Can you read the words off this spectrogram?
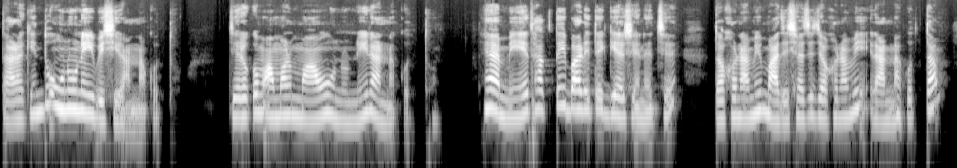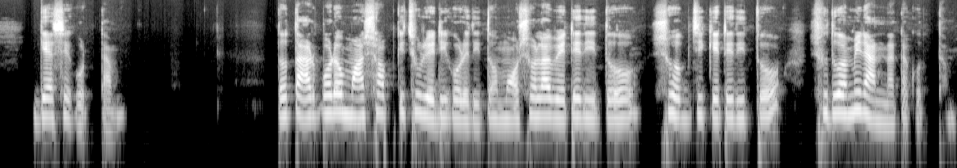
তারা কিন্তু উনুনেই বেশি রান্না করতো। যেরকম আমার মাও উনুনেই রান্না করতো। হ্যাঁ মেয়ে থাকতেই বাড়িতে গ্যাস এনেছে, তখন আমি মাঝে সাঝে যখন আমি রান্না করতাম, গ্যাসে করতাম। তো তারপরেও মা সব কিছু রেডি করে দিত, মশলা বেটে দিত, সবজি কেটে দিত, শুধু আমি রান্নাটা করতাম।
